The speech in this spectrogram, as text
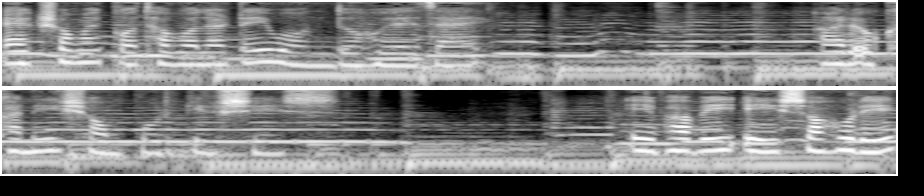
এক সময় কথা বলাটাই বন্ধ হয়ে যায়। আর ওখানেই সম্পর্কের শেষ। এভাবেই এই শহরে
